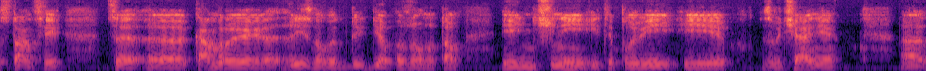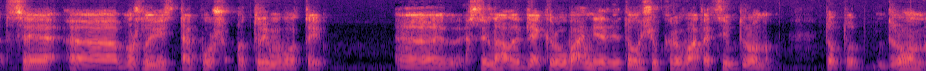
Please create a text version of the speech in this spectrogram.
станцій, це е, камери різного діапазону, там і нічні, і теплові, і звичайні. Це е, можливість також отримувати е, сигнали для керування для того, щоб керувати цим дроном. Тобто дрон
